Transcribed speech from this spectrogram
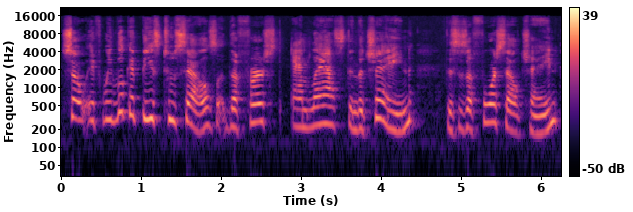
So if we look at these two cells, the first and last in the chain, this is a four cell chain,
